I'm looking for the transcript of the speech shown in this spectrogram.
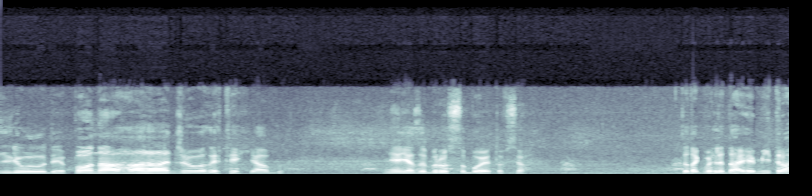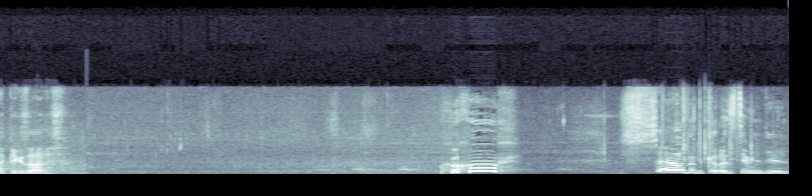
люди, понагаджували тих яблук. Ні, я заберу з собою то все. Це так виглядає мій трапік зараз. Ху-ху! Ще один карасюнділь.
